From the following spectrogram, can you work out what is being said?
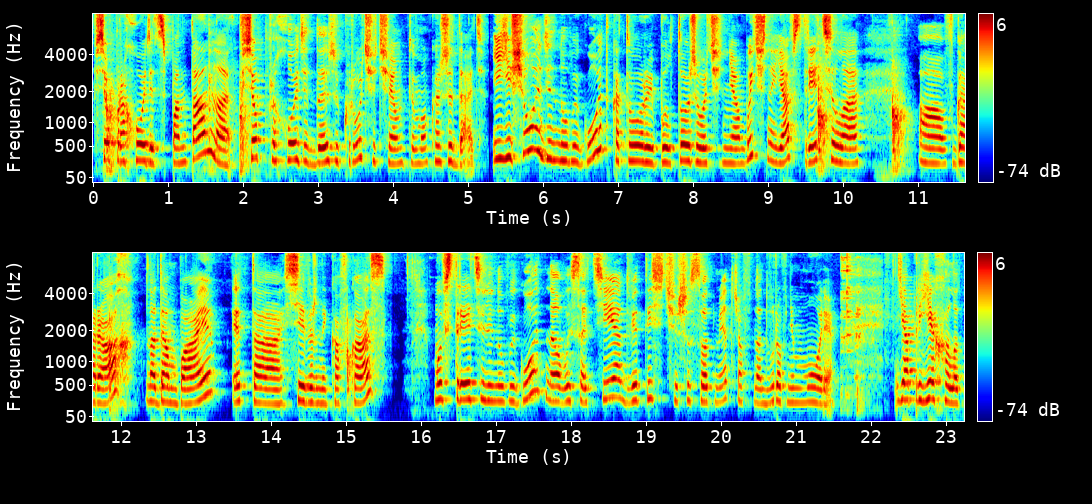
все проходит спонтанно, все проходит даже круче, чем ты мог ожидать. И еще один Новый год, который был тоже очень необычный, я встретила э, в горах на Донбайе. Это Северный Кавказ. Мы встретили Новый год на высоте 2600 метров над уровнем моря. Я приехала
